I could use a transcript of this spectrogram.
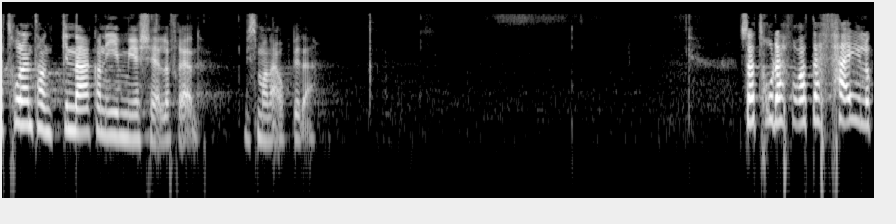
Jeg tror den tanken der kan gi mye sjelefred, hvis man er oppi det. Så jeg tror derfor at det er feil å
